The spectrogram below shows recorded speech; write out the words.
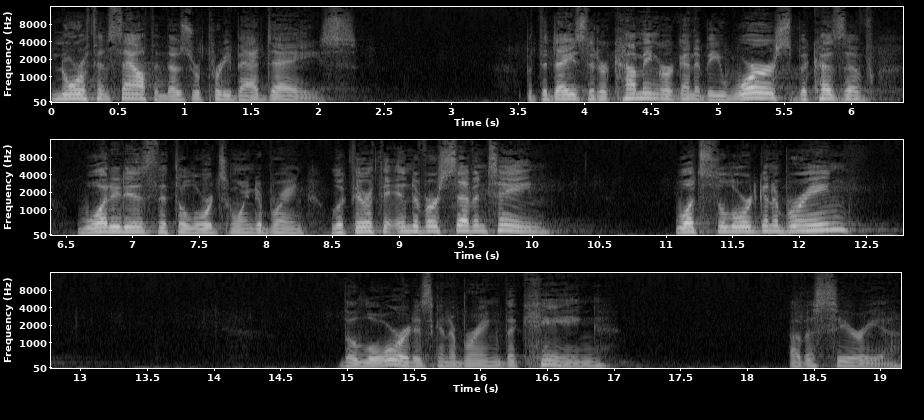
north and south, and those were pretty bad days. But the days that are coming are going to be worse because of what it is that the Lord's going to bring. Look there at the end of verse 17. What's the Lord going to bring? The Lord is going to bring the king of Assyria.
